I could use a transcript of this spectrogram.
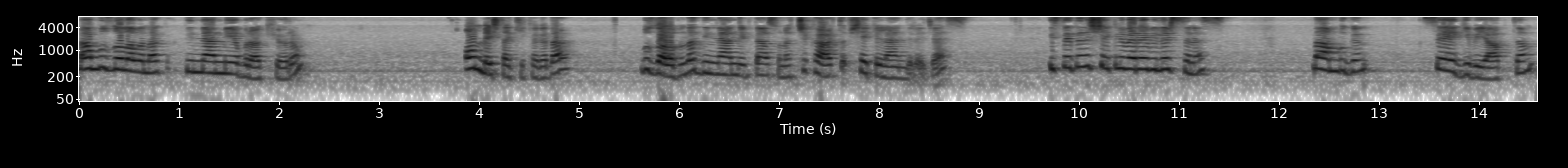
Ben buzdolabına dinlenmeye bırakıyorum. 15 dakika kadar buzdolabında dinlendirdikten sonra çıkartıp şekillendireceğiz. İstediğiniz şekli verebilirsiniz. Ben bugün S gibi yaptım.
